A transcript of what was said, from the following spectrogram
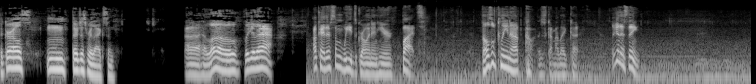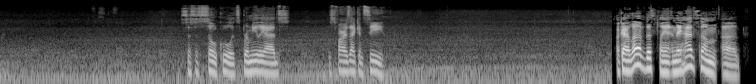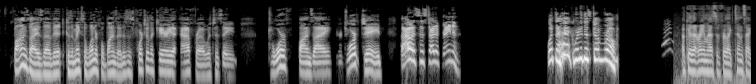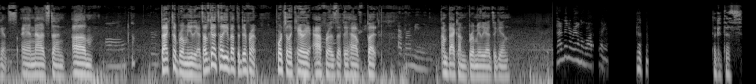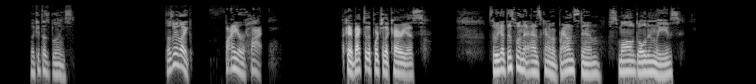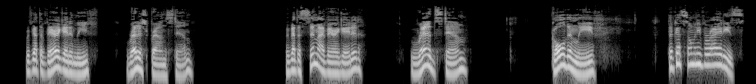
The girls, mm, they're just relaxing. Uh, hello. Look at that. Okay, there's some weeds growing in here, but those will clean up. Oh, I just got my leg cut. Look at this thing. This is so cool. It's bromeliads as far as I can see. Okay, I love this plant, and they had some uh, bonsais of it because it makes a wonderful bonsai. This is Portulacaria afra, which is a dwarf bonsai, or dwarf jade. Oh, it just started raining. What the heck? Where did this come from? Okay, that rain lasted for like 10 seconds, and now it's done. Um, back to bromeliads. I was going to tell you about the different Portulacaria afras that they have, but I'm back on bromeliads again. I've been around a lot of plants. Look at this. Look at those blooms. Those are like fire hot. Okay, back to the porch of the Portulacarias. So we got this one that has kind of a brown stem, small golden leaves. We've got the variegated leaf, reddish brown stem. We've got the semi-variegated, red stem, golden leaf. They've got so many varieties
